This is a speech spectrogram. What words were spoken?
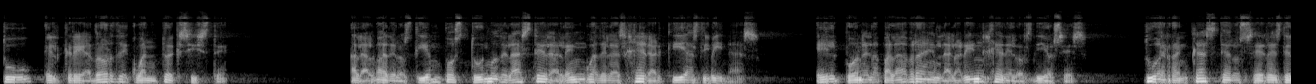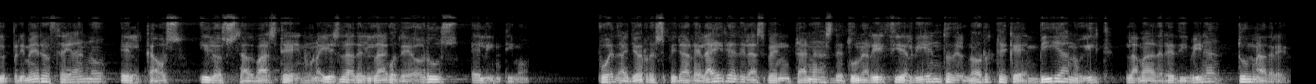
Tú, el creador de cuanto existe. Al alba de los tiempos tú modelaste la lengua de las jerarquías divinas. Él pone la palabra en la laringe de los dioses. Tú arrancaste a los seres del primer océano, el caos, y los salvaste en una isla del lago de Horus, el íntimo. Pueda yo respirar el aire de las ventanas de tu nariz y el viento del norte que envía Nuit, la Madre Divina, tu Madre.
